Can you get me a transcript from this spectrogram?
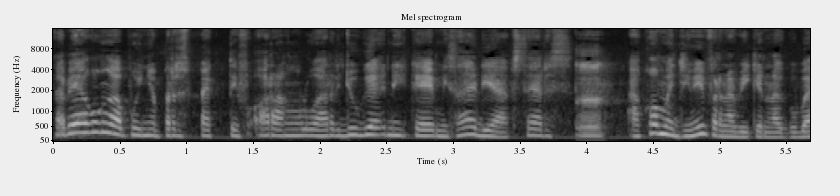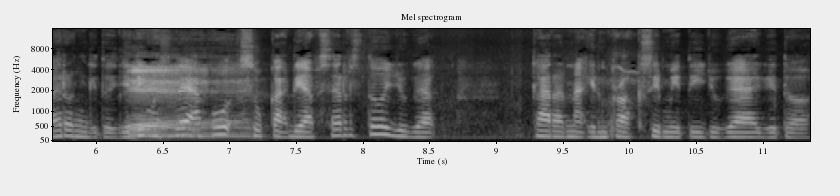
Tapi aku nggak punya perspektif orang luar juga nih kayak misalnya di upstairs. Eh, aku sama Jimmy pernah bikin lagu bareng gitu. Jadi Iya, maksudnya iya, aku iya. suka di upstairs tuh juga karena in proximity juga gitu.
